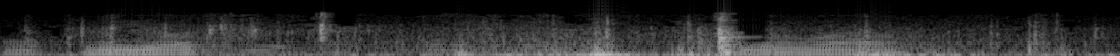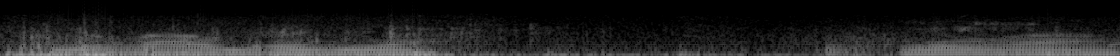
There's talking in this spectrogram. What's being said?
О, клюет. Клювал. Клювал, друзья. Клювал.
